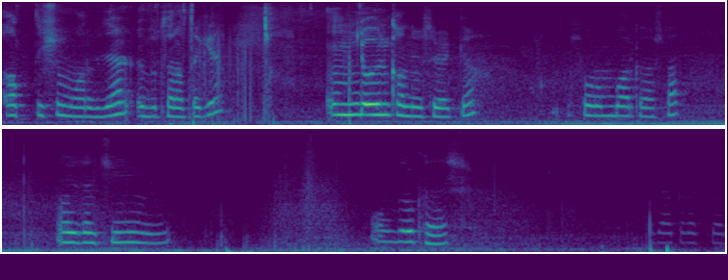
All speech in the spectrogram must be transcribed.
alt dişim var bir de öbür taraftaki. Da ön kanıyor sürekli. Sorun bu arkadaşlar. O yüzden çiğneyemedim. Oldu o kadar. Arkadaşlar.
